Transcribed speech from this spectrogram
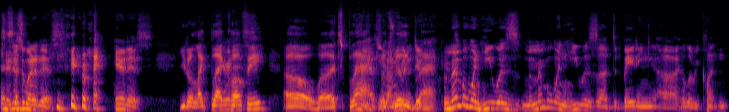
So this is what it is. right. Here it is. You don't like black Here it is. coffee? Oh well, it's black. That's it's really black. Remember when he was? Remember when he was uh, debating uh, Hillary Clinton,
